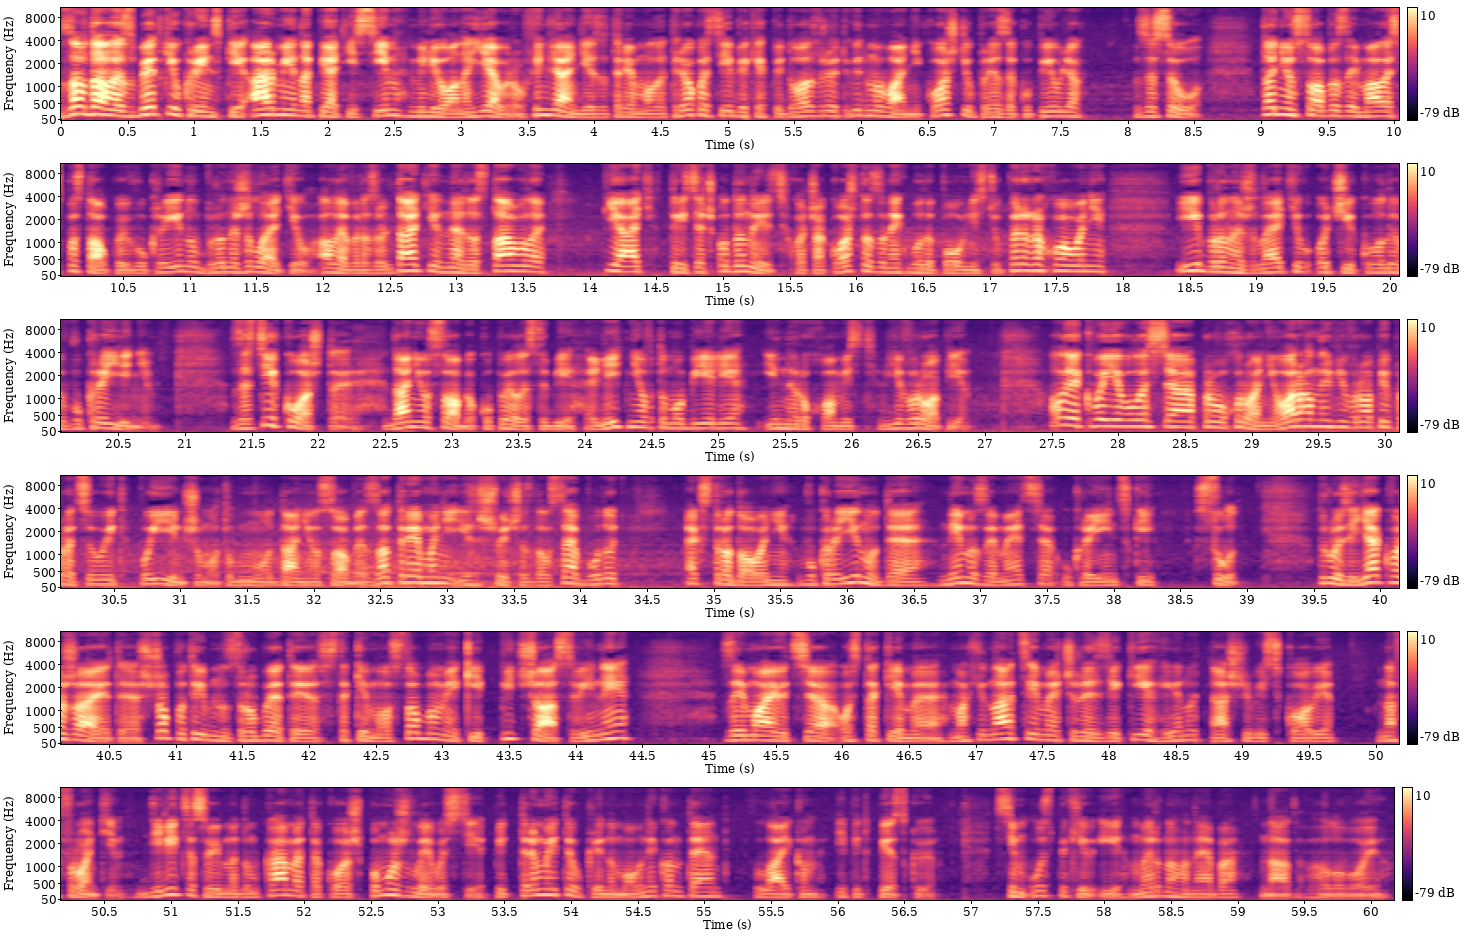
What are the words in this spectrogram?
Завдали збитки українській армії на 5,7 мільйона євро. У Фінляндії затримали трьох осіб, яких підозрюють у відмиванні коштів при закупівлях ЗСУ. Дані особи займались поставкою в Україну бронежилетів, але в результаті не доставили 5 тисяч одиниць, хоча кошти за них були повністю перераховані, і бронежилетів очікували в Україні. За ці кошти дані особи купили собі літні автомобілі і нерухомість в Європі. Але як виявилося, правоохоронні органи в Європі працюють по-іншому, тому дані особи затримані і швидше за все будуть екстрадовані в Україну, де ними займеться український суд. Друзі, як вважаєте, що потрібно зробити з такими особами, які під час війни займаються ось такими махінаціями, через які гинуть наші військові на фронті? Діліться своїми думками також по можливості. Підтримуйте україномовний контент лайком і підпискою. Всім успіхів і мирного неба над головою.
